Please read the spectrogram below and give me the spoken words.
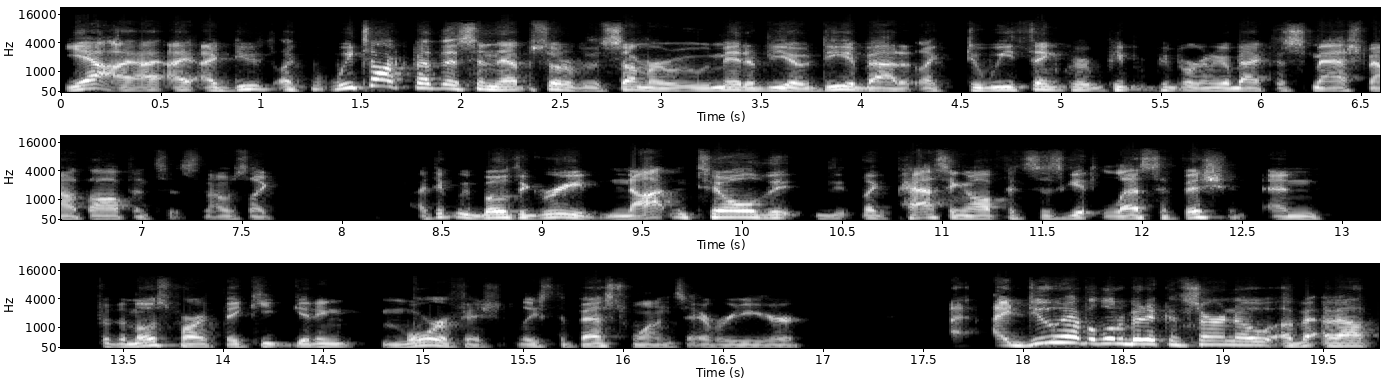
Yeah, I, I, I do. Like we talked about this in the episode over the summer. We made a VOD about it. Like, do we think people people are going to go back to smash mouth offenses? And I was like, I think we both agreed not until the, the like passing offenses get less efficient. And for the most part, they keep getting more efficient, at least the best ones every year. I, I do have a little bit of concern though about, about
